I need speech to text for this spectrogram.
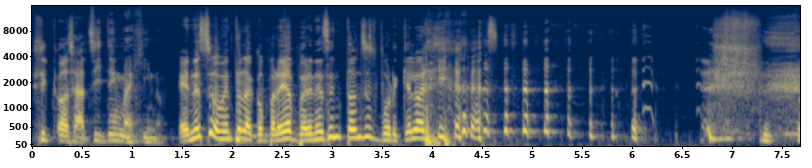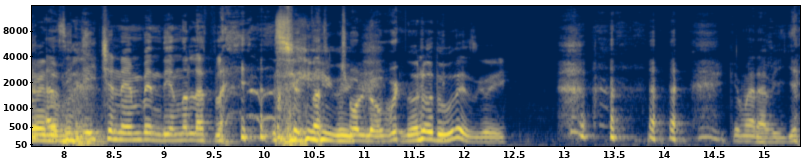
Sí, o sea, Sí te imagino. en ese momento la compraría, pero en ese entonces, ¿por qué lo harías? bueno, Así H&M vendiendo las playeras sí, güey. Cholo, güey. No lo dudes, güey. Qué maravilla.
